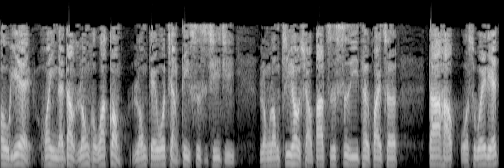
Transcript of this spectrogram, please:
哦耶！欢迎来到龙和我讲，龙给我讲第四十七集，龙龙季后小巴之四亿特快车。大家好，我是威廉。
